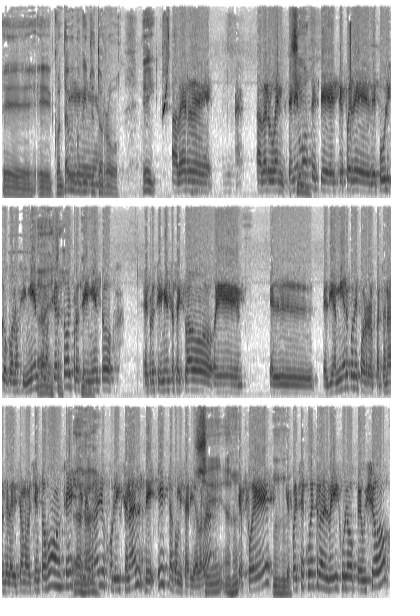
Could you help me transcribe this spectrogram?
Eh, eh, contame un poquito Eh, estos robos. Ey, A ver, a ver Rubén, tenemos Sí. este que fue de, de público conocimiento, ¿no es cierto? El procedimiento, el procedimiento efectuado eh, el, el día miércoles por personal de la edición 911 en Ajá. el radio jurisdiccional de esta comisaría, ¿verdad? Sí, ajá. Que fue que fue el secuestro del vehículo Peugeot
